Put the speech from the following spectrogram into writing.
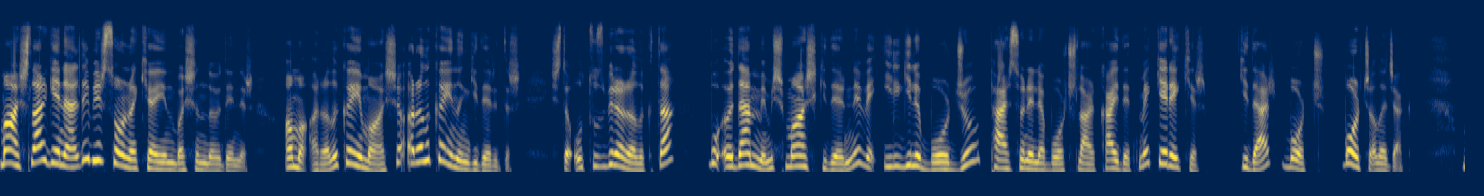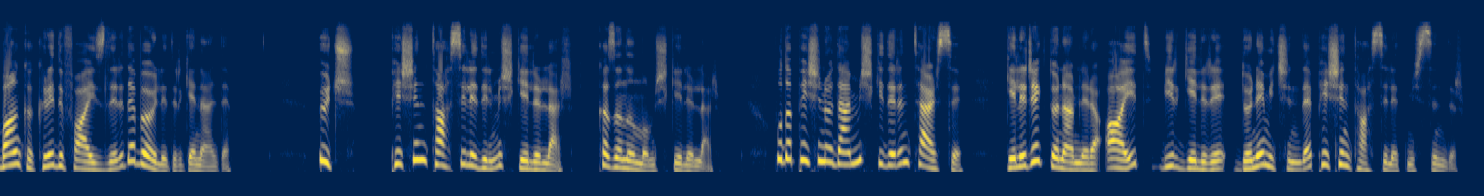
Maaşlar genelde bir sonraki ayın başında ödenir. Ama Aralık ayı maaşı Aralık ayının gideridir. İşte 31 Aralık'ta bu ödenmemiş maaş giderini ve ilgili borcu personele borçlar kaydetmek gerekir. Gider, borç, borç alacak. Banka kredi faizleri de böyledir genelde. 3. Peşin tahsil edilmiş gelirler, kazanılmamış gelirler. Bu da peşin ödenmiş giderin tersi. Gelecek dönemlere ait bir geliri dönem içinde peşin tahsil etmişsindir.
